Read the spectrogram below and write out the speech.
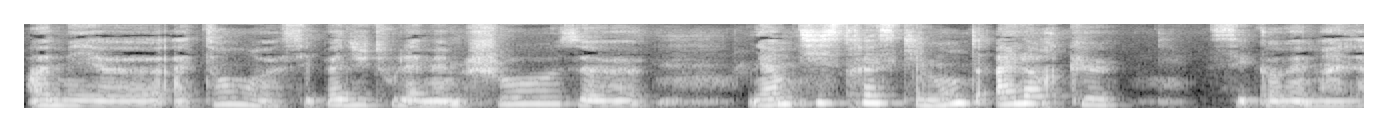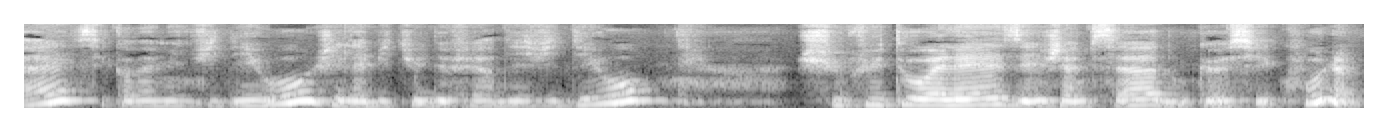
ah mais attends c'est pas du tout la même chose il y a un petit stress qui monte alors que c'est quand même un live, c'est quand même une vidéo, j'ai l'habitude de faire des vidéos, je suis plutôt à l'aise et j'aime ça, donc euh, c'est cool.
